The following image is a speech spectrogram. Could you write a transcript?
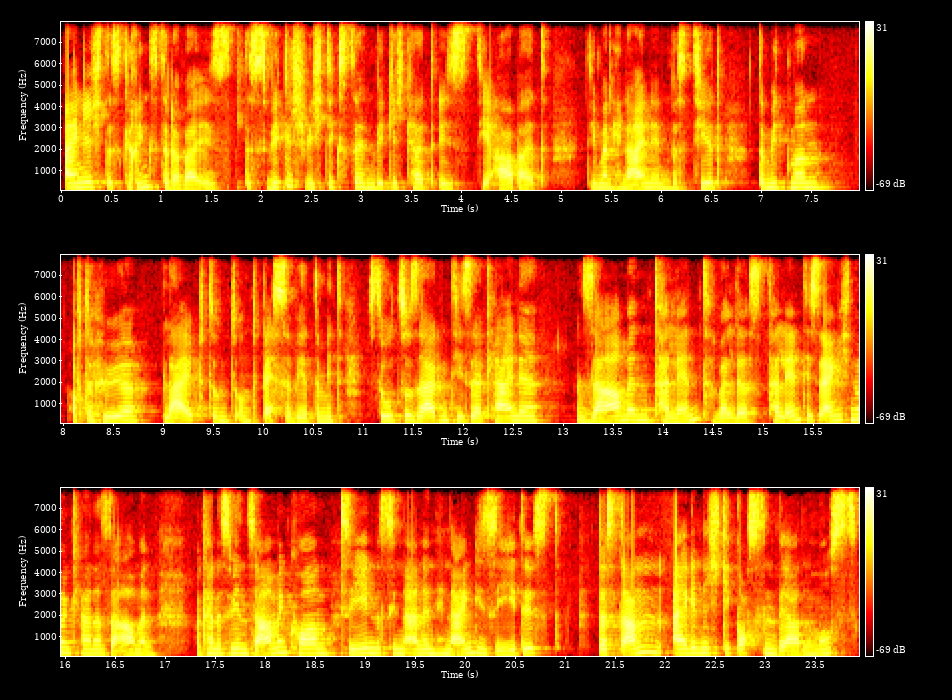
eigentlich das Geringste dabei ist. Das wirklich Wichtigste in Wirklichkeit ist die Arbeit, die man hinein investiert, damit man auf der Höhe bleibt und, und besser wird, damit sozusagen dieser kleine Samen Talent, weil das Talent ist eigentlich nur ein kleiner Samen. Man kann es wie ein Samenkorn sehen, das in einen hineingesät ist, das dann eigentlich gegossen werden muss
